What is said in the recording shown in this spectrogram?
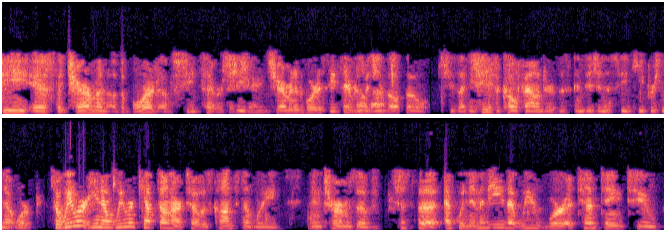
She is the chairman of the board of Seed Savers She's Exchange. chairman of the board of Seed Savers, but that. she's also she's I think she's, She's- the co-founder of this Indigenous Seed Keepers Network. So we were, you know, we were kept on our toes constantly in terms of just the equanimity that we were attempting to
